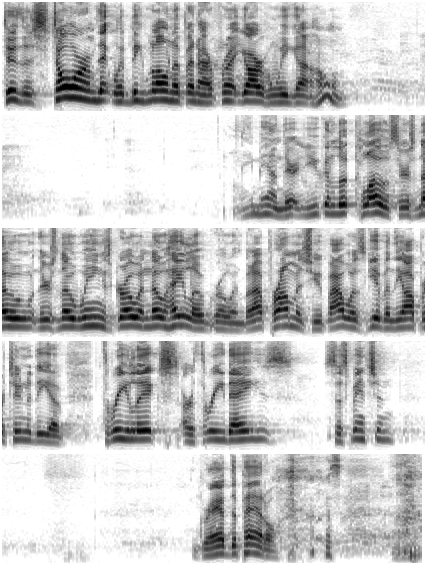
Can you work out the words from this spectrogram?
to the storm that would be blown up in our front yard when we got home. Amen. There you can look close. There's no there's no wings growing, no halo growing. But I promise you, if I was given the opportunity of three licks or three days suspension, grab the paddle.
